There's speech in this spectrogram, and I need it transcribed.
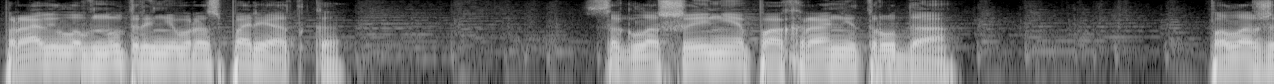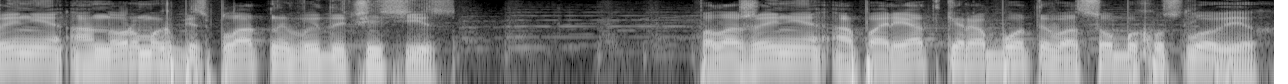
Правила внутреннего распорядка, Соглашение по охране труда, Положение о нормах бесплатной выдачи СИЗ, Положение о порядке работы в особых условиях.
